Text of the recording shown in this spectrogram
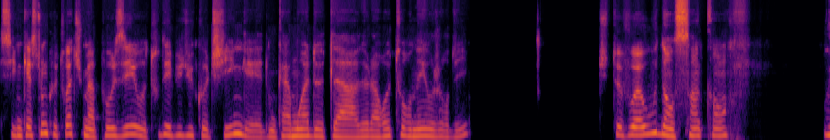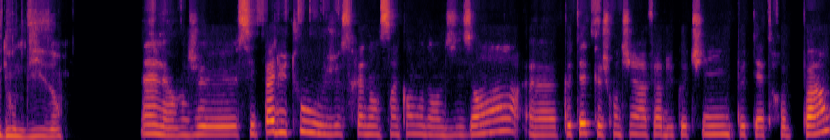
c'est une question que toi, tu m'as posée au tout début du coaching, et donc à moi de, la, de la retourner aujourd'hui. Tu te vois où dans 5 ans? Ou dans 10 ans? Alors, je ne sais pas du tout où je serai dans 5 ans ou dans 10 ans. Euh, peut-être que je continuerai à faire du coaching, peut-être pas.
